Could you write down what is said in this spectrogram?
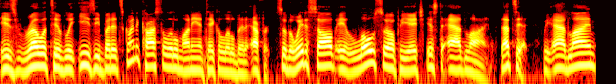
is relatively easy, but it's going to cost a little money and take a little bit of effort. So the way to solve a low soil pH is to add lime. That's it. We add lime,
